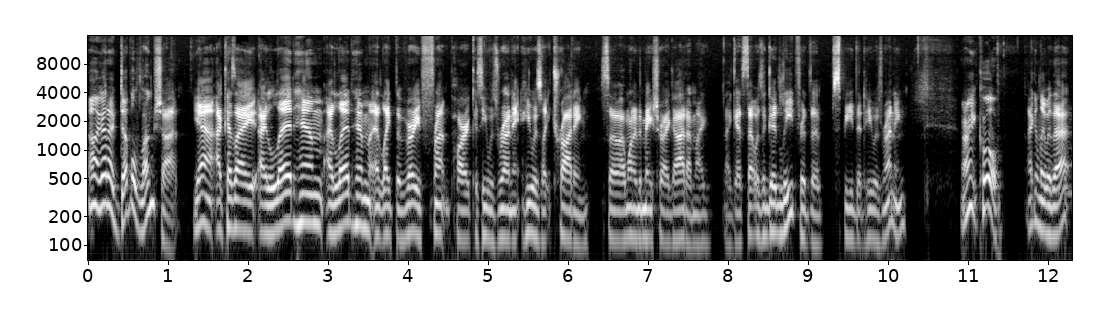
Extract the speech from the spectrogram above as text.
Oh, I got a double lung shot. Yeah, because I I led him. I led him at like the very front part because he was running. He was like trotting. So I wanted to make sure I got him. I I guess that was a good lead for the speed that he was running. All right, cool. I can live with that.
